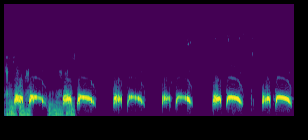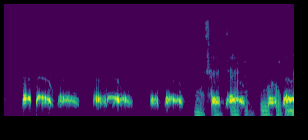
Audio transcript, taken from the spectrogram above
ยังอยู่คนนั้นผู้ยังทางนี้โอ้สลัดสลัดครับเป็นว่าเขาข้างใน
